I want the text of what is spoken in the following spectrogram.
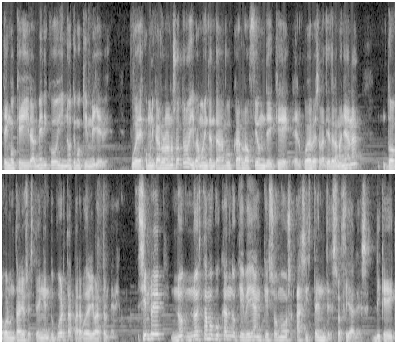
tengo que ir al médico y no tengo quien me lleve. Puedes comunicarlo a nosotros y vamos a intentar buscar la opción de que el jueves a las 10 de la mañana dos voluntarios estén en tu puerta para poder llevarte al médico siempre no, no, estamos buscando que vean que somos asistentes sociales, de que,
